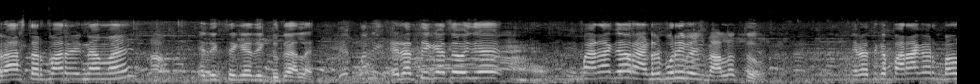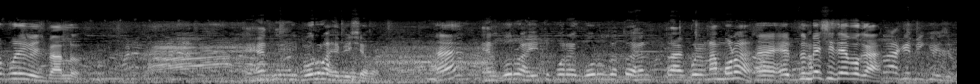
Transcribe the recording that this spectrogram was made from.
রাস্তার পারে নামায় এদিক থেকে এদিক ঢুকালে এটা থেকে তো ওই যে পাড়াগাঁর হাটের পরিবেশ ভালো তো। এটা থেকে পাড়াগাঁর বা- পরিবেশ ভালো। আহে বেশি আবার। হ্যাঁ? এখন গরু আহে একটু পরে গরু যত এখন ট্রাক করে নামবো না? হ্যাঁ একদম বেশি যাব গা। ট্রাকে বিক্রি হয়ে যাব।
